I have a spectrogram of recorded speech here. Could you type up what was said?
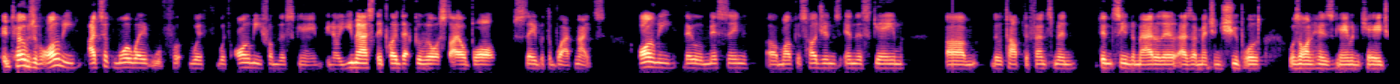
In terms of Army, I took more away with, with with Army from this game. You know, UMass they played that guerrilla style ball, stayed with the Black Knights. Army they were missing uh, Marcus Hudgens in this game, um, top defenseman, didn't seem to matter there. As I mentioned, Shupler was on his game in cage.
